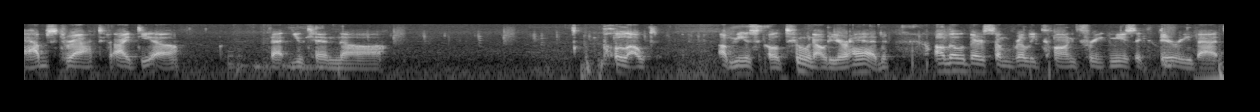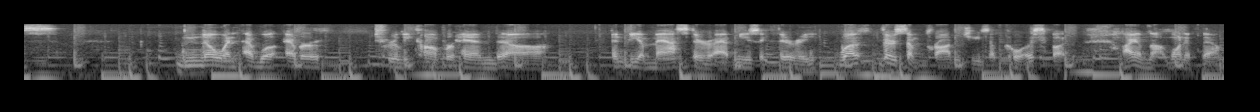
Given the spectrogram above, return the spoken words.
abstract idea that you can uh, pull out a musical tune out of your head. Although there's some really concrete music theory that's no one will ever truly comprehend. Uh, and be a master at music theory. Well, there's some prodigies, of course, but I am not one of them.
